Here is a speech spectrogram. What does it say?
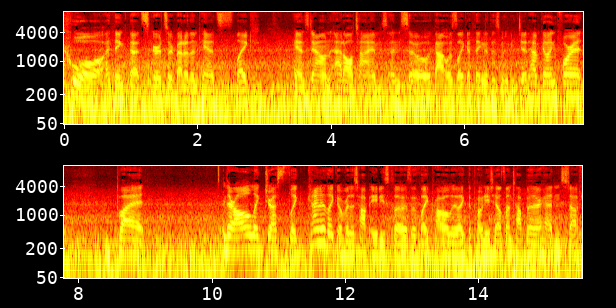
cool. I think that skirts are better than pants, like hands down at all times, and so that was like a thing that this movie did have going for it. But they're all like dressed like kind of like over the top 80s clothes with like probably like the ponytails on top of their head and stuff.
